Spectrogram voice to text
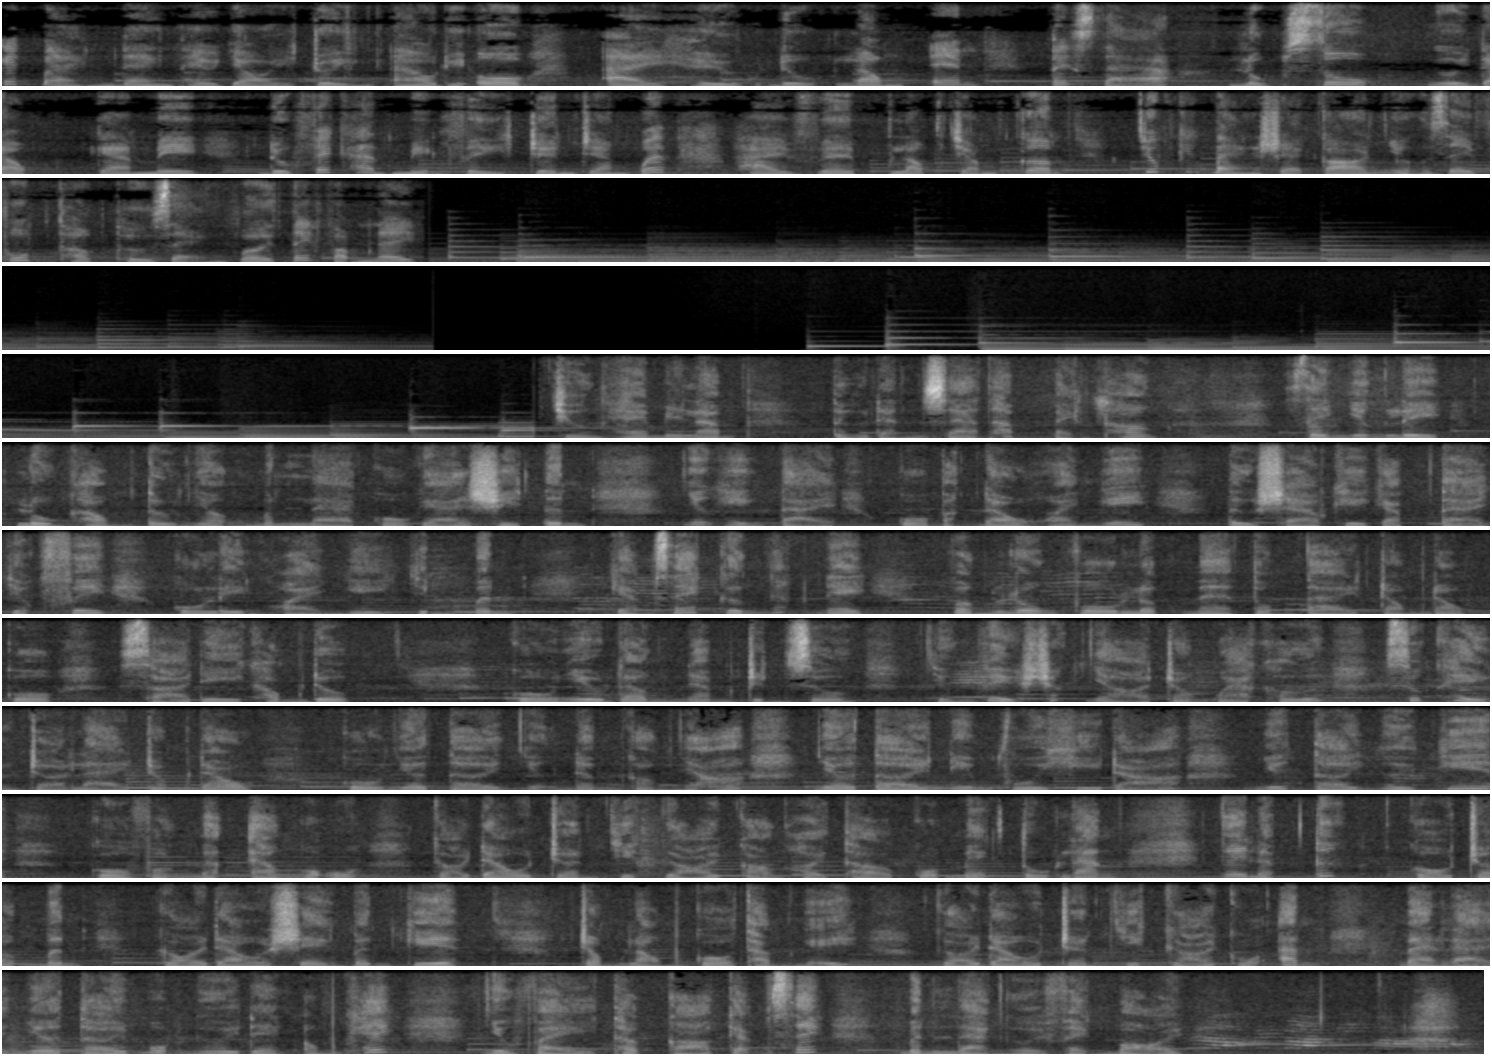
Các bạn đang theo dõi truyện audio Ai hiểu được lòng em, Tác giả Lục xu, Người đọc Kami, Được phát hành miễn phí trên trang web 2vblog.com Chúc các bạn sẽ có những giây phút thật thư giãn với tác phẩm này. Chương 25 Tự đánh giá thấp bản thân. Giang Nhân Ly luôn không tự nhận mình là cô gái suy tinh, Nhưng hiện tại cô bắt đầu hoài nghi Từ sau khi gặp tả giật phi, Cô liền hoài nghi chính mình. Cảm giác cứng ngắc này Vẫn luôn vô lực mà tồn tại trong đầu cô, Xóa đi không được. Cô nhiều lần nằm trên giường, Những việc rất nhỏ trong quá khứ Xuất hiện trở lại trong đầu. Cô nhớ tới những năm còn nhỏ, Nhớ tới niềm vui khi đó, Nhớ tới người kia, Cô vẫn mặc áo ngủ, Gối đầu trên chiếc gói còn hơi thở của mẹ Tu Lăng. Ngay lập tức, cô trở mình, Gối đầu sang bên kia. Trong lòng cô thầm nghĩ, Gối đầu trên chiếc gói của anh Mà lại nhớ tới một người đàn ông khác. Như vậy thật có cảm giác Mình là người phản bội.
